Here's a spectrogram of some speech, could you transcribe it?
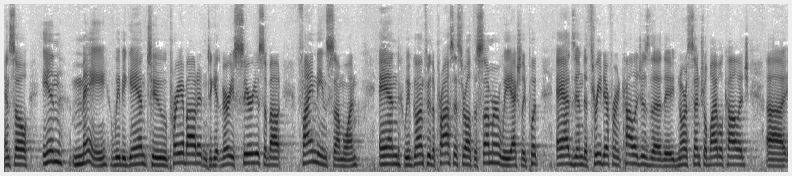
And so in May, we began to pray about it and to get very serious about finding someone and we've gone through the process throughout the summer. We actually put ads into three different colleges the, the North Central Bible College, uh,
